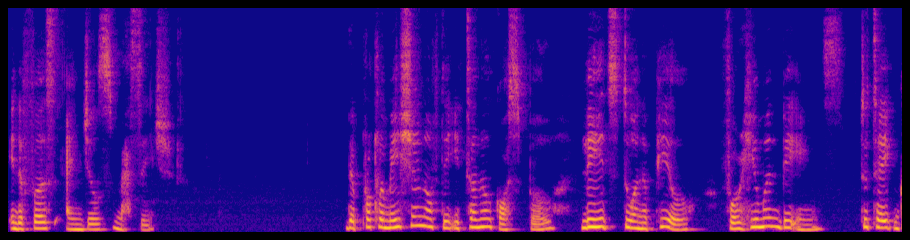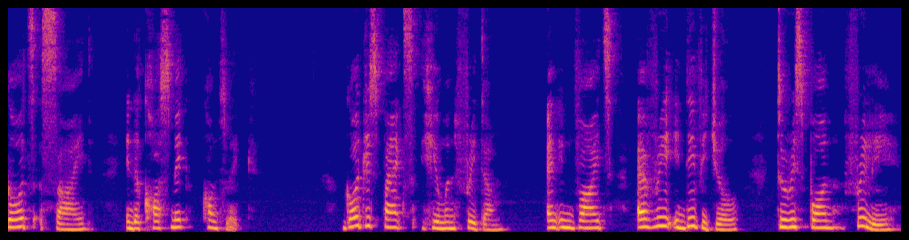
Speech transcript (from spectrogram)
in the First Angel's Message. The proclamation of the eternal gospel leads to an appeal for human beings to take God's side in the cosmic conflict. God respects human freedom and invites every individual to respond freely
